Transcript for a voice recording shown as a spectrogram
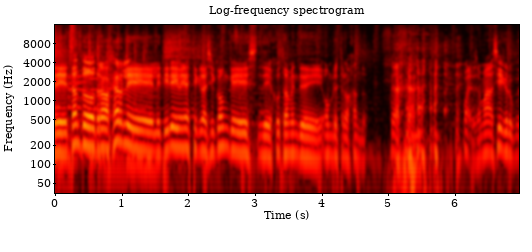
De tanto trabajar le, le tiré mirá, este clasicón que es de justamente de hombres trabajando. bueno, se llamaba así el grupo.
